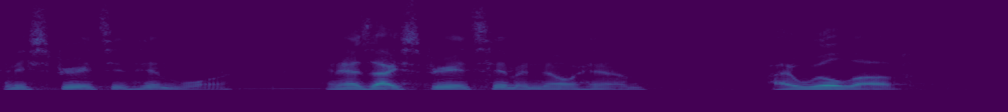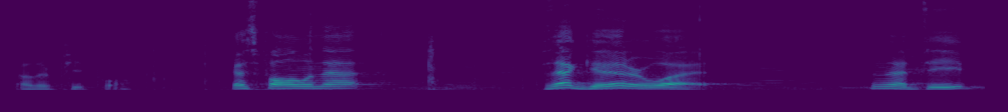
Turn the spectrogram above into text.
and experiencing Him more. And as I experience Him and know Him, I will love other people. You guys following that? Is that good or what? Isn't that deep?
